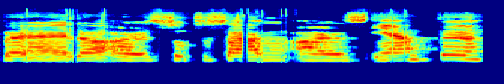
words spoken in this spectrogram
weil er als sozusagen als Ernte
